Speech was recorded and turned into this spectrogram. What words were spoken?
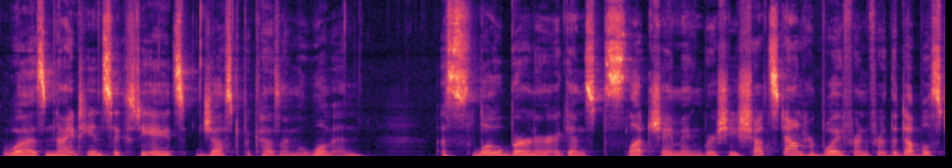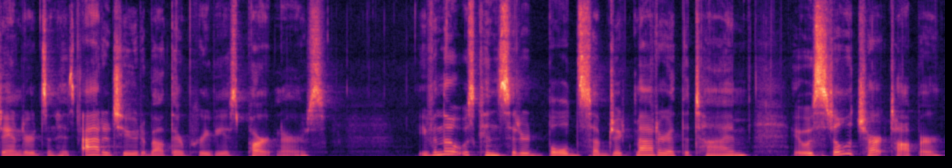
was 1968's Just Because I'm a Woman, a slow burner against slut shaming where she shuts down her boyfriend for the double standards in his attitude about their previous partners. Even though it was considered bold subject matter at the time, it was still a chart topper.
